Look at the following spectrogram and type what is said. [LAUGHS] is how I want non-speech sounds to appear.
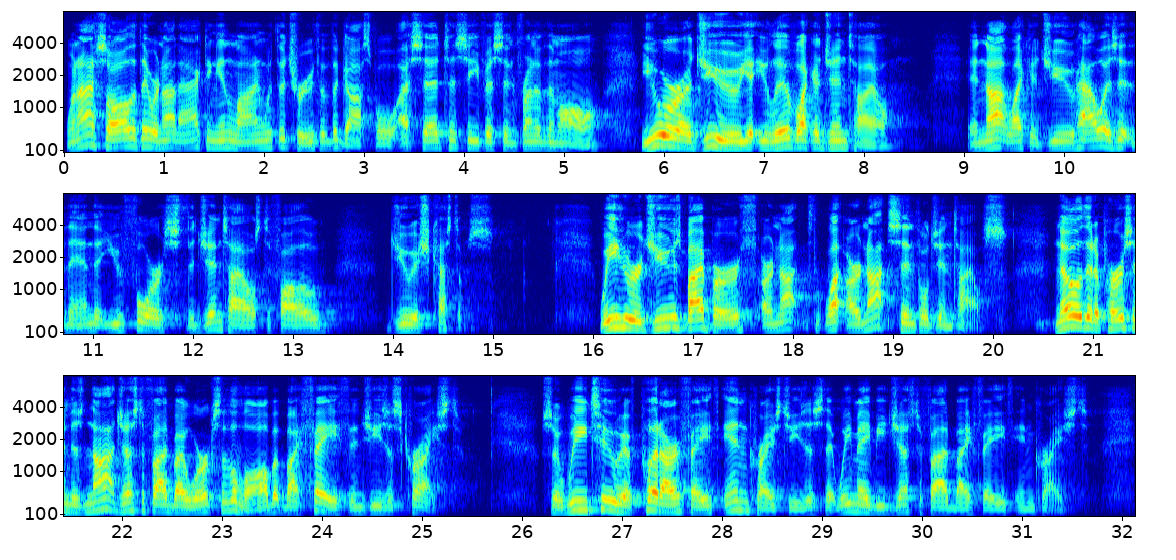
When I saw that they were not acting in line with the truth of the gospel, I said to Cephas in front of them all, You are a Jew, yet you live like a Gentile, and not like a Jew. How is it then that you force the Gentiles to follow Jewish customs? We who are Jews by birth are not, are not sinful Gentiles. Know that a person is not justified by works of the law, but by faith in Jesus Christ. So we too have put our faith in Christ Jesus that we may be justified by faith in Christ,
